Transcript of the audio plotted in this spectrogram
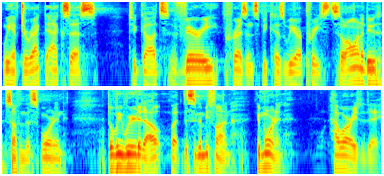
We have direct access to God's very presence because we are priests. So I want to do something this morning. Don't be weirded out, but this is going to be fun. Good morning. How are you today?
